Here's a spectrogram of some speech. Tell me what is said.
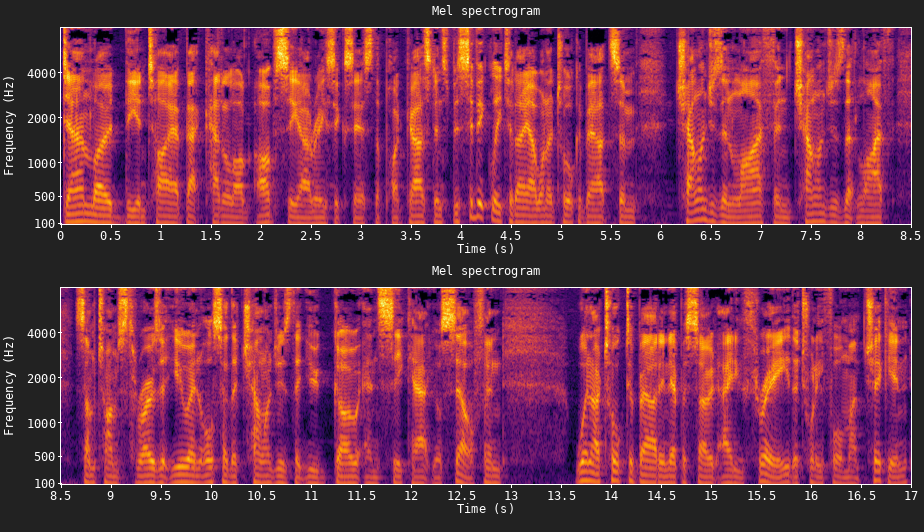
download the entire back catalogue of CRE Success, the podcast. And specifically today, I want to talk about some challenges in life and challenges that life sometimes throws at you and also the challenges that you go and seek out yourself. And when I talked about in episode 83, the 24 month check in,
